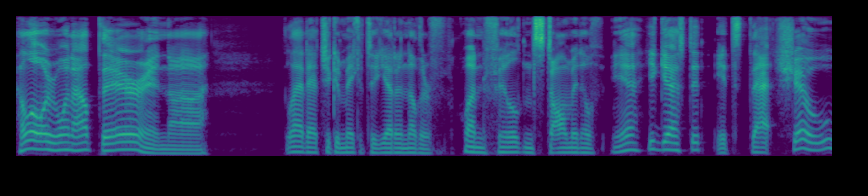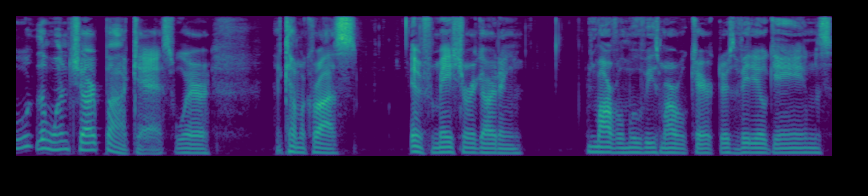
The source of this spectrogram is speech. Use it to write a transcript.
hello everyone out there, and uh, glad that you can make it to yet another fun-filled installment of yeah, you guessed it, it's that show, the One Sharp Podcast, where I come across information regarding Marvel movies, Marvel characters, video games,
